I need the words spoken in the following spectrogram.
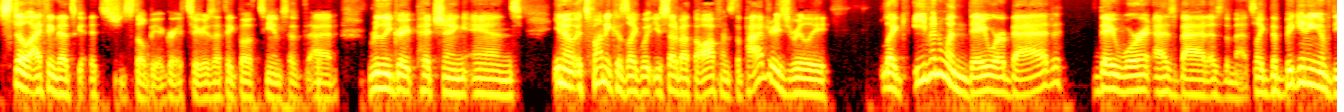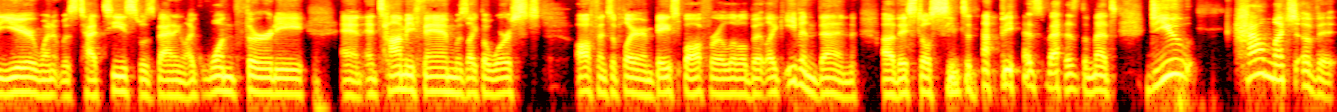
still, I think that's it should still be a great series. I think both teams have had really great pitching, and you know, it's funny because like what you said about the offense, the Padres really like even when they were bad, they weren't as bad as the Mets. Like the beginning of the year when it was Tatis was batting like 130 and and Tommy Pham was like the worst offensive player in baseball for a little bit. Like even then, uh, they still seem to not be as bad as the Mets. Do you? How much of it?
